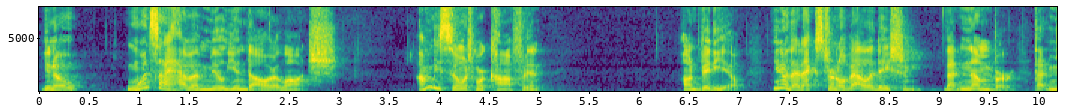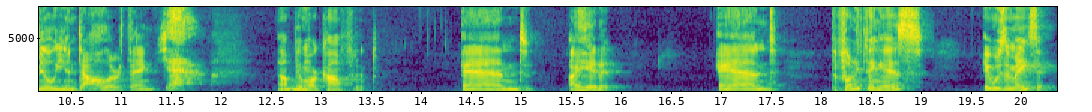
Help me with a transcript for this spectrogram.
you know, once I have a million dollar launch, I'm gonna be so much more confident on video. You know, that external validation, that number, that million dollar thing. Yeah, I'll be more confident. And I hit it. And the funny thing is, it was amazing.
